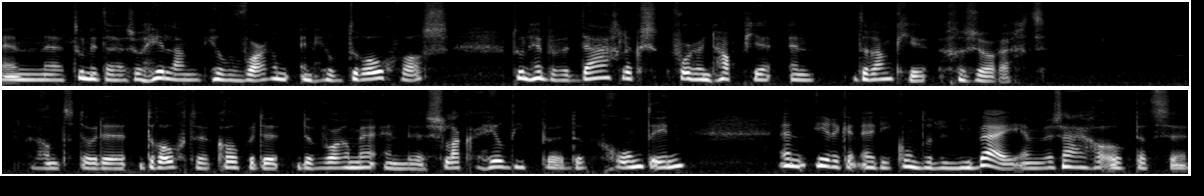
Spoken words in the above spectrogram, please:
En uh, toen het er zo heel lang heel warm en heel droog was, toen hebben we dagelijks voor hun hapje en drankje gezorgd. Want door de droogte kropen de, de wormen en de slakken heel diep eh, de grond in. En Erik en Eddy konden er niet bij. En we zagen ook dat ze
